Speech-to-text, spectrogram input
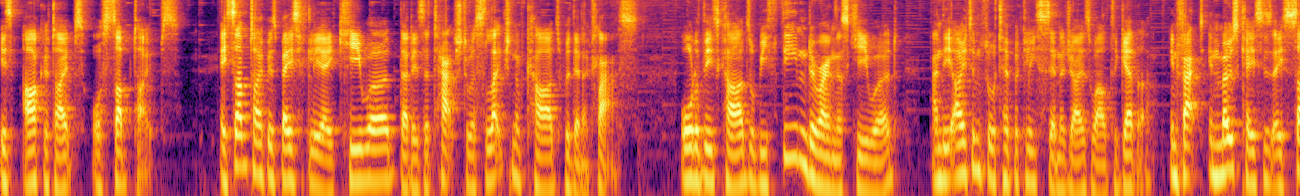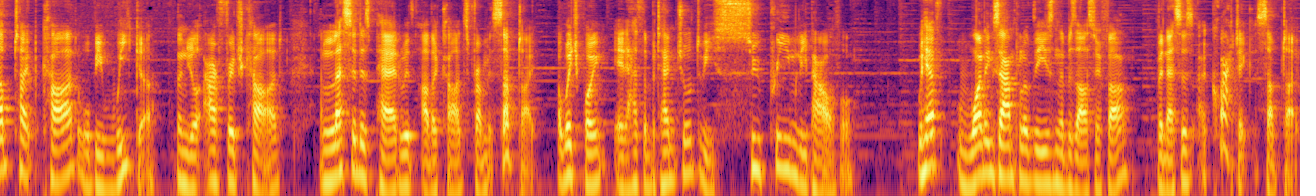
is archetypes or subtypes. A subtype is basically a keyword that is attached to a selection of cards within a class. All of these cards will be themed around this keyword, and the items will typically synergize well together. In fact, in most cases, a subtype card will be weaker than your average card unless it is paired with other cards from its subtype, at which point it has the potential to be supremely powerful. We have one example of these in the Bazaar so far, Vanessa's aquatic subtype.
